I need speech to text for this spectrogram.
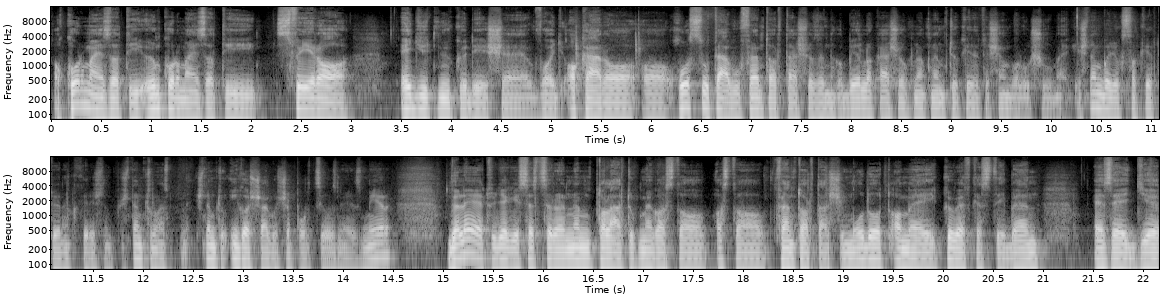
a kormányzati, önkormányzati szféra együttműködése, vagy akár a, a hosszú távú fenntartása ezeknek a bérlakásoknak nem tökéletesen valósul meg. És nem vagyok szakértő ennek a kérdésnek, és nem tudom, és nem tudom igazságos porciózni, ez miért, de lehet, hogy egész egyszerűen nem találtuk meg azt a, azt a fenntartási módot, amely következtében ez egy,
